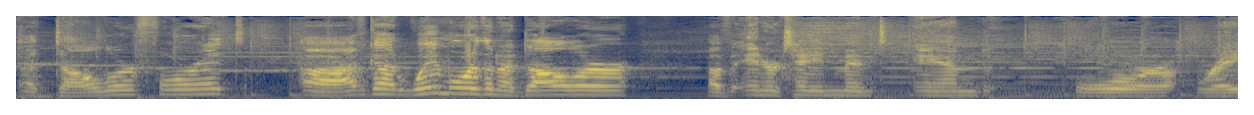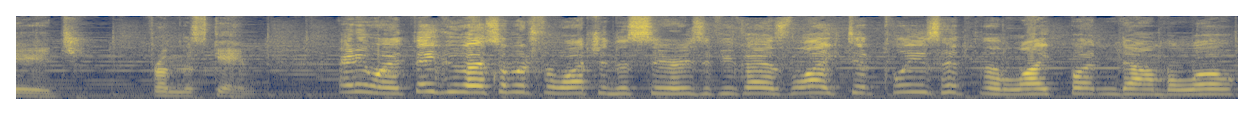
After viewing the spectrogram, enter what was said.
a dollar for it. Uh, I've got way more than a dollar of entertainment and or rage from this game. Anyway, thank you guys so much for watching this series. If you guys liked it, please hit the like button down below.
